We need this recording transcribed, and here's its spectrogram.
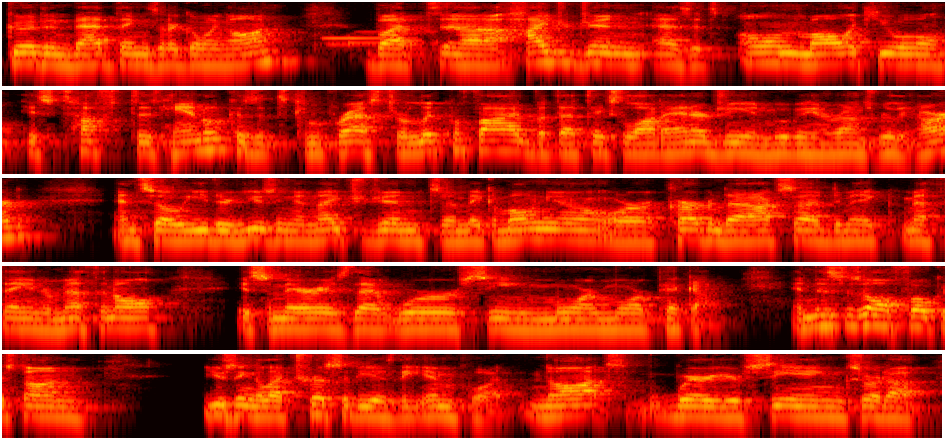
good and bad things that are going on. But uh, hydrogen as its own molecule is tough to handle because it's compressed or liquefied, but that takes a lot of energy and moving it around is really hard. And so either using a nitrogen to make ammonia or carbon dioxide to make methane or methanol is some areas that we're seeing more and more pickup. And this is all focused on using electricity as the input, not where you're seeing sort of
